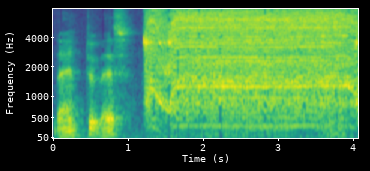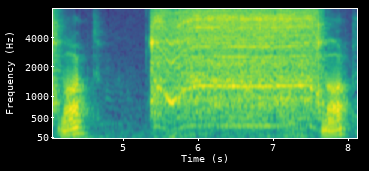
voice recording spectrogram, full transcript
then took this, marked, marked.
